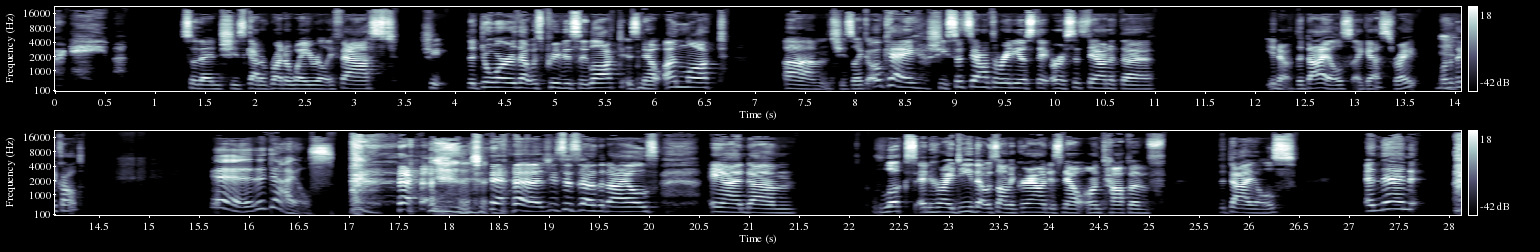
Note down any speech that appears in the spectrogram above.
her name. So then she's got to run away really fast. She the door that was previously locked is now unlocked. Um she's like okay. She sits down at the radio station or sits down at the you know the dials i guess right? What are they called Yeah, the dials. yeah, she sits down at the dials and um looks and her id that was on the ground is now on top of the dials and then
